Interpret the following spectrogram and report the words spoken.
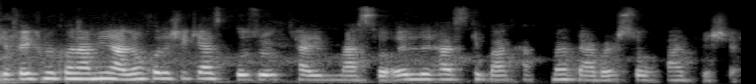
که فکر می‌کنم این الان خودش یکی از بزرگترین مسائل هست که باید حتما دربارش صحبت بشه.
